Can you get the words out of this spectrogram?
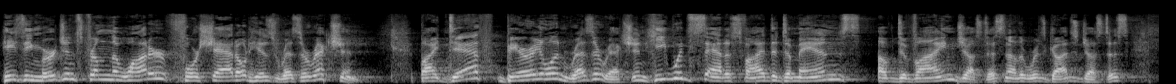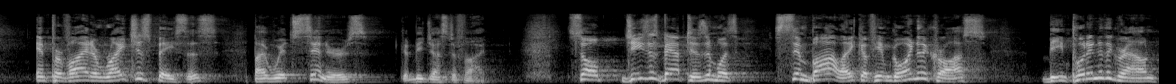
His emergence from the water foreshadowed his resurrection. By death, burial, and resurrection, he would satisfy the demands of divine justice, in other words, God's justice, and provide a righteous basis by which sinners could be justified. So, Jesus' baptism was symbolic of him going to the cross, being put into the ground,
